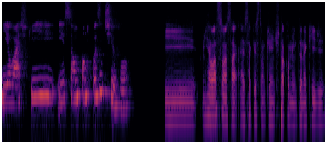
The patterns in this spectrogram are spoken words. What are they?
E eu acho que isso é um ponto positivo. E em relação a essa, a essa questão que a gente está comentando aqui de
